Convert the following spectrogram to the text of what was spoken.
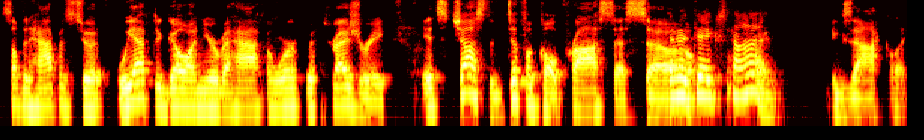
something happens to it, we have to go on your behalf and work with Treasury. It's just a difficult process. So, and it takes time. Exactly.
